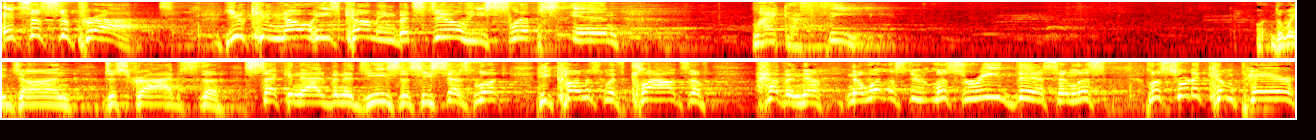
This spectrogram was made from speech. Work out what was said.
It's a surprise. You can know he's coming, but still he slips in like a thief. The way John describes the second advent of Jesus, he says, Look, he comes with clouds of heaven. Now, now what let's do, let's read this and let's let's sort of compare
